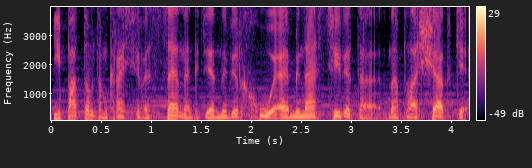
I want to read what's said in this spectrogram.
И потом там красивая сцена, где наверху Минастирита на площадке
